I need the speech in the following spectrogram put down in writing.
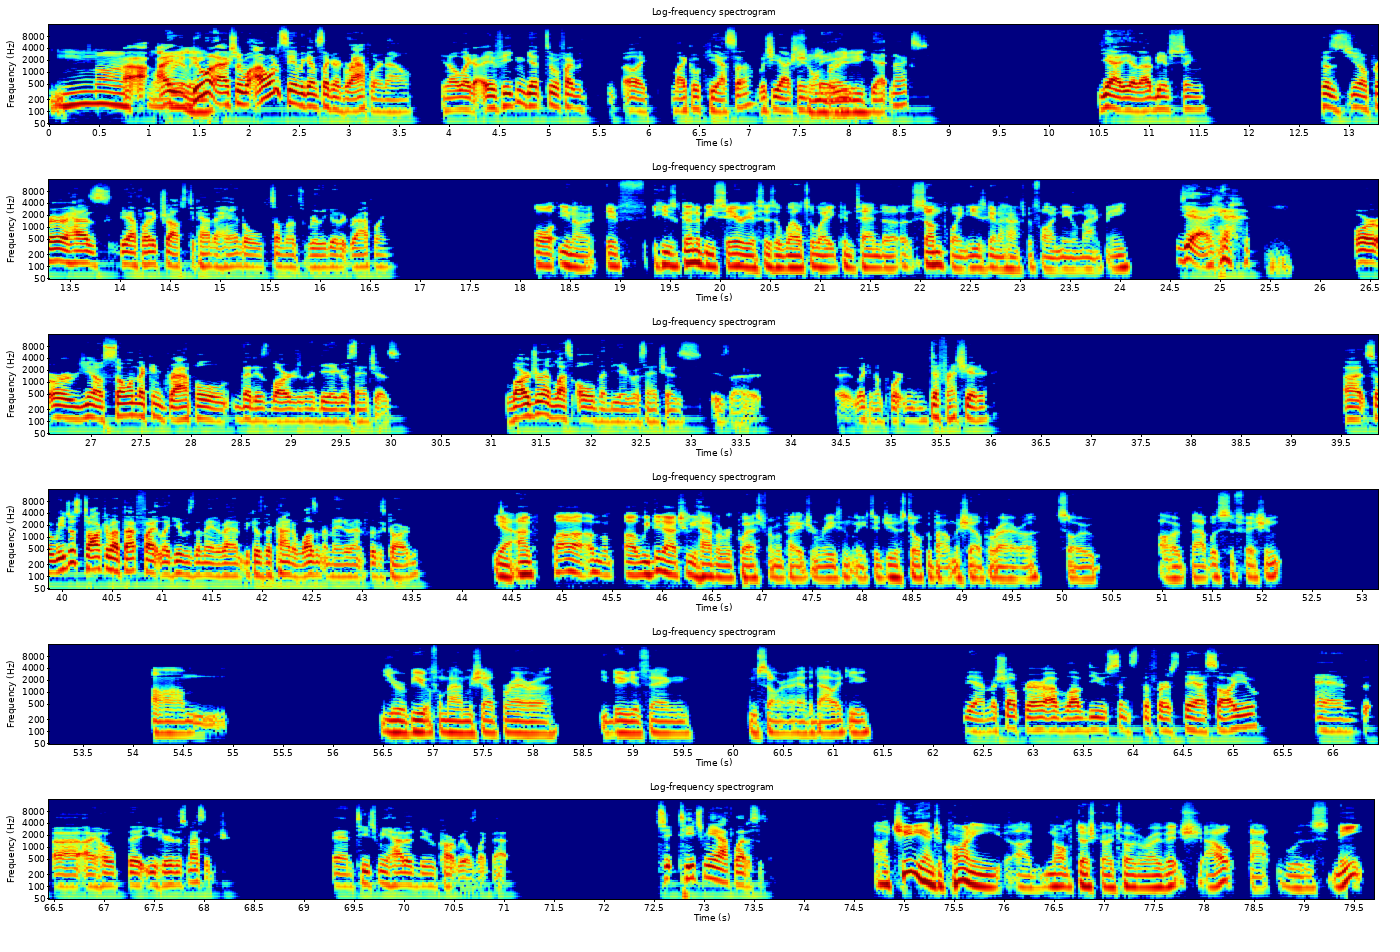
No, I, really. do want to actually. I want to see him against like a grappler now. You know, like if he can get to a fight with uh, like Michael Chiesa, which he actually Sean may Brady. get next. Yeah, yeah, that'd be interesting. Because you know Pereira has the athletic chops to kind of handle someone that's really good at grappling. or you know, if he's going to be serious as a welterweight contender, at some point he's going to have to fight Neil Magny. Yeah, yeah. Or or you know someone that can grapple that is larger than Diego Sanchez. Larger and less old than Diego Sanchez is a uh, like an important differentiator. Uh, so we just talked about that fight like it was the main event because there kind of wasn't a main event for this card. Yeah, and well, uh, um, uh, we did actually have a request from a patron recently to just talk about Michel Pereira, so I hope that was sufficient. Um, you're a beautiful man, Michel Pereira. You do your thing. I'm sorry I ever doubted you. Yeah, Michel Pereira, I've loved you since the first day I saw you, and uh, I hope that you hear this message and teach me how to do cartwheels like that. T- teach me athleticism. Uh, Chidi Njokuani uh, knocked Dusko Todorovic out. That was neat.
